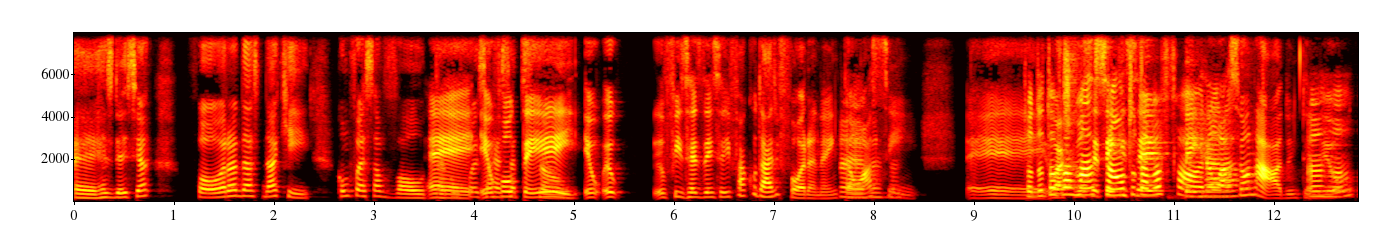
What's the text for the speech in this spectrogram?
eh, residência fora da, daqui. Como foi essa volta? É, essa eu recepção? voltei, eu, eu, eu fiz residência e faculdade fora, né? Então, verdade. assim. é, Toda a eu tua formação tu tava fora, bem né? relacionado, entendeu? Aham.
